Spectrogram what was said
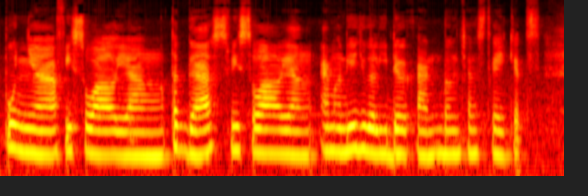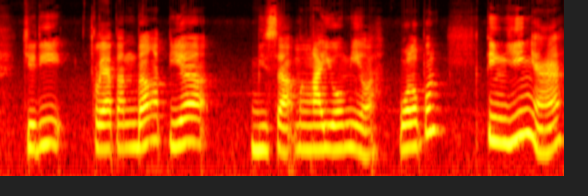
punya visual yang tegas, visual yang emang dia juga leader kan, Bang Chan Stray Kids. Jadi kelihatan banget dia bisa mengayomi lah. Walaupun tingginya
